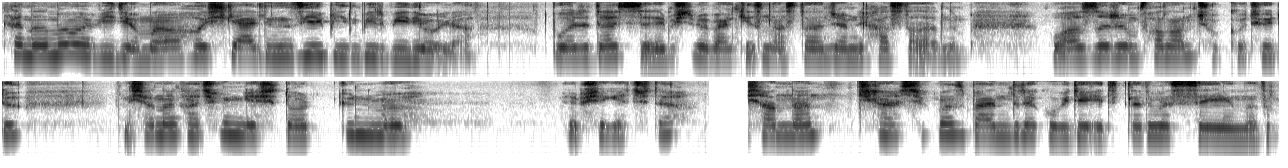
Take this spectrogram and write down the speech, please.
Kanalıma ve videoma hoş geldiniz yepyeni bir videoyla. Bu arada size demiştim ya ben kesin hastalanacağım diye hastalandım. Boğazlarım falan çok kötüydü. Nişandan kaç gün geçti? Dört gün mü? Böyle bir şey geçti. Nişandan çıkar çıkmaz ben direkt o videoyu editledim ve size yayınladım.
